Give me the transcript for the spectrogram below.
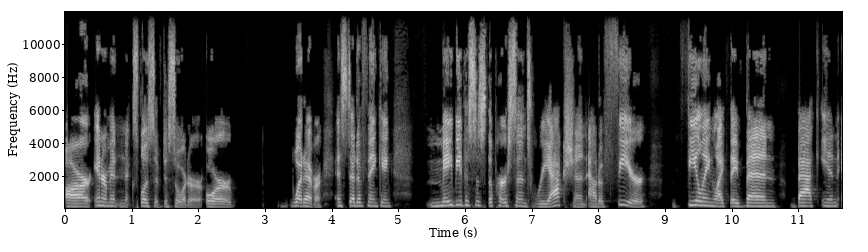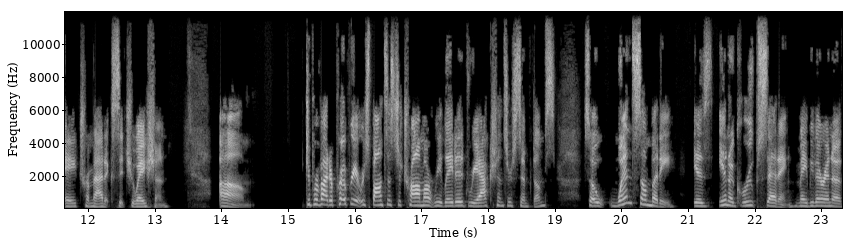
are intermittent explosive disorder or whatever instead of thinking maybe this is the person's reaction out of fear feeling like they've been back in a traumatic situation um, to provide appropriate responses to trauma related reactions or symptoms. So when somebody is in a group setting maybe they're in a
